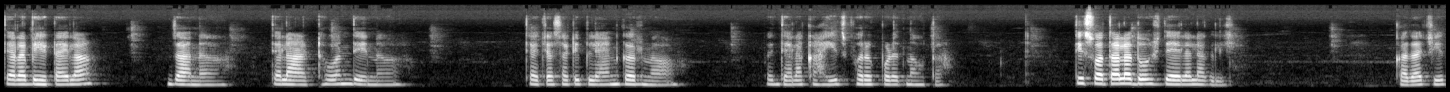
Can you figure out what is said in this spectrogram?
त्याला भेटायला जाणं त्याला आठवण देणं त्याच्यासाठी प्लॅन करणं पण त्याला काहीच फरक पडत नव्हता. ती स्वतःला दोष द्यायला लागली. कदाचित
